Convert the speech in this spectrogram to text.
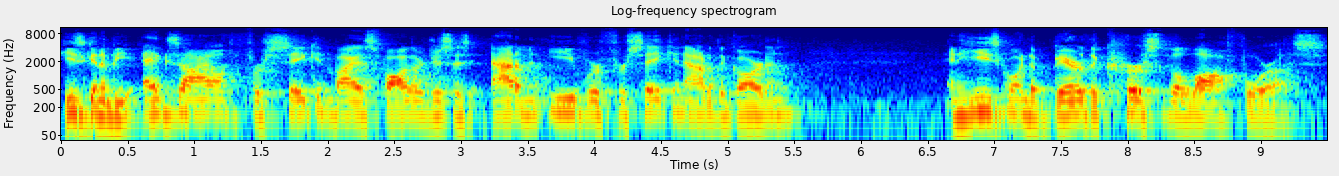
He's going to be exiled, forsaken by his father, just as Adam and Eve were forsaken out of the garden. And he's going to bear the curse of the law for us.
